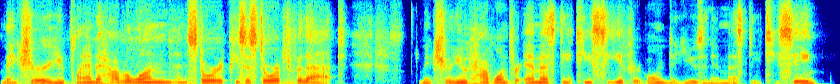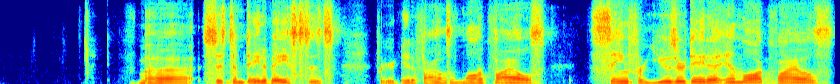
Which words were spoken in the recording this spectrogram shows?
make sure you plan to have a one and storage piece of storage for that. Make sure you have one for MSDTC if you're going to use an MSDTC. Uh, system databases for your data files and log files. Same for user data in log files.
